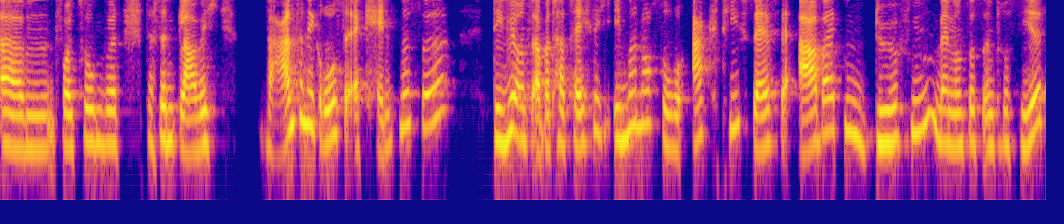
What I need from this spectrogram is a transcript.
ähm, vollzogen wird. Das sind, glaube ich, wahnsinnig große Erkenntnisse, die wir uns aber tatsächlich immer noch so aktiv selbst erarbeiten dürfen, wenn uns das interessiert.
